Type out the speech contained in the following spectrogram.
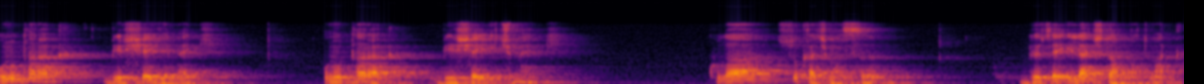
Unutarak bir şey yemek, unutarak bir şey içmek, kulağa su kaçması, göze ilaç damlatmak,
